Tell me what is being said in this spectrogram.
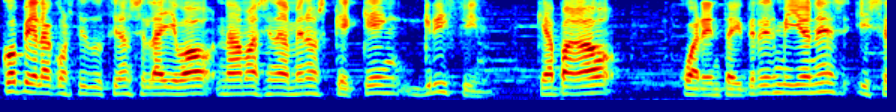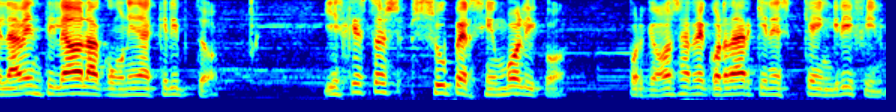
copia de la Constitución se la ha llevado nada más y nada menos que Ken Griffin, que ha pagado 43 millones y se le ha ventilado a la comunidad cripto. Y es que esto es súper simbólico, porque vamos a recordar quién es Ken Griffin.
